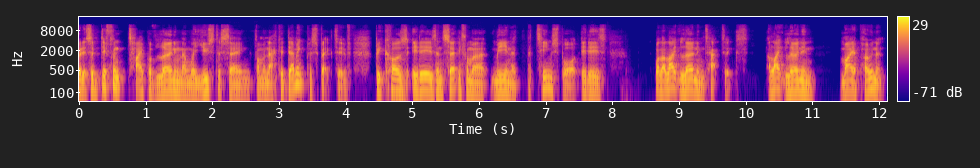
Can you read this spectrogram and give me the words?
but it's a different type of learning than we're used to saying from an academic perspective, because it is, and certainly from a me in a, a team sport, it is. Well, I like learning tactics. I like learning my opponent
